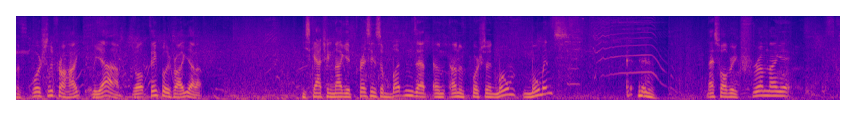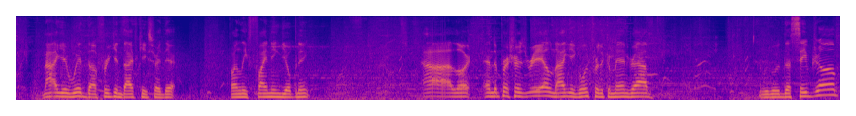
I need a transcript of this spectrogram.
Unfortunately for Hag, yeah, well, thankfully for Hagyaara. He's catching Nage pressing some buttons at un unfortunate mom moments. nice wall break from Nage. Nage with the freaking dive kicks right there. Finally finding the opening. Ah, Lord. And the pressure is real. Nage going for the command grab. We go with the safe jump.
